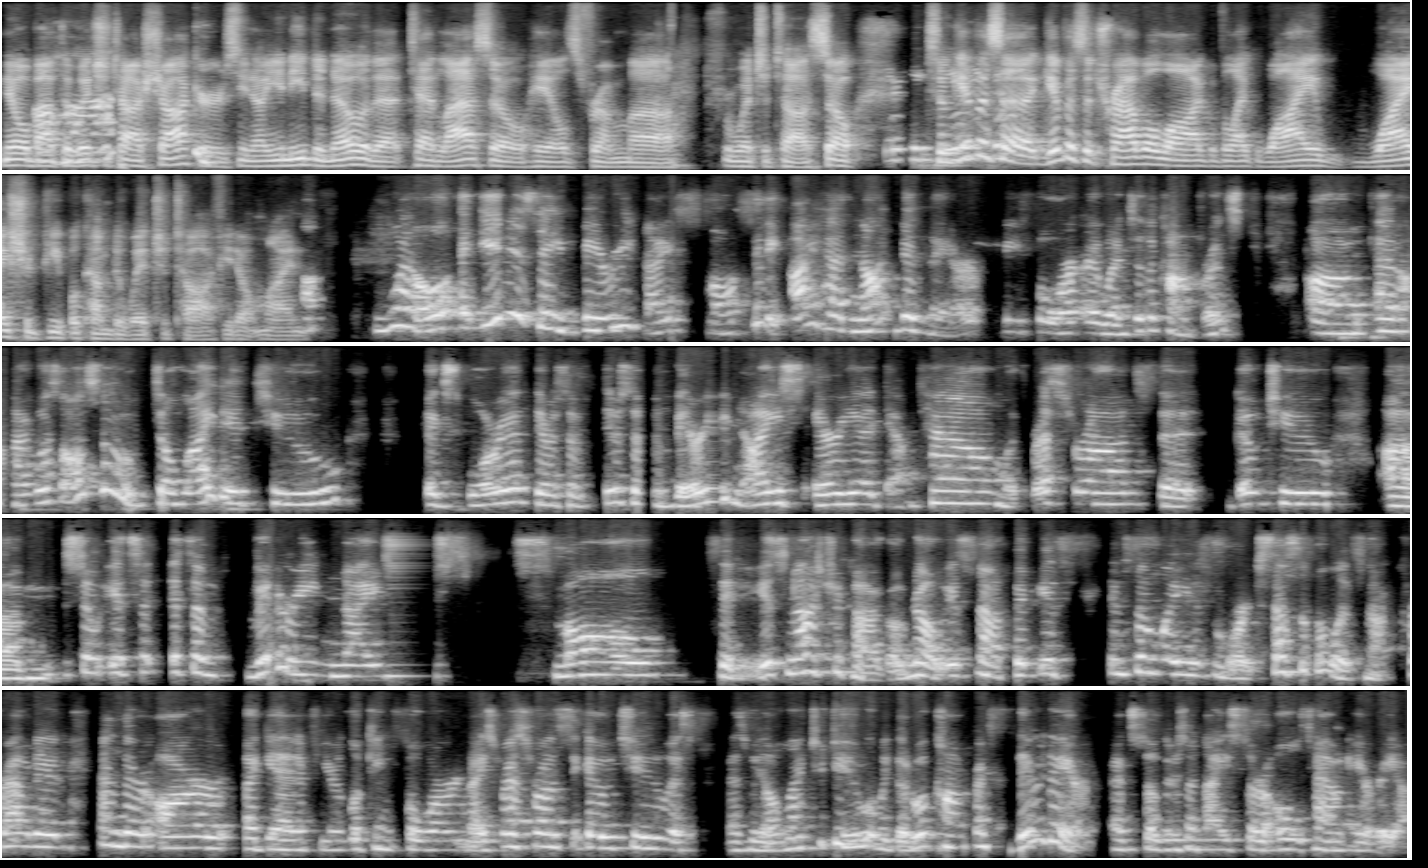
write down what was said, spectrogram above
know about uh-huh. the Wichita Shockers, you know you need to know that Ted Lasso hails from uh, from Wichita. So so give us a give us a travel log of like why why should people come to Wichita if you don't mind. Well, it is a very nice small city. I had not been there before I went to the conference. Um, and I was also delighted to explore it. There's a there's a very nice area downtown with restaurants that go to. Um, so it's a, it's a very nice small city. It's not Chicago. No, it's not. But it's in some ways more accessible. It's not crowded. And there are, again, if you're looking for nice restaurants to go to, as, as we all like to do when we go to a conference, they're there. And so there's a nice sort of old town area.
